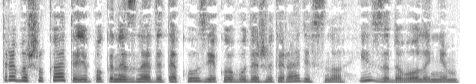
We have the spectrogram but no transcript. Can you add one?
Треба шукати, поки не знайде таку, з якою буде жити радісно і з задоволенням.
